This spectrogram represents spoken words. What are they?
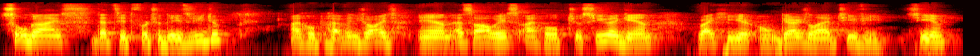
So guys, that's it for today's video. I hope you have enjoyed, and as always, I hope to see you again right here on Garage Lab TV. See you!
